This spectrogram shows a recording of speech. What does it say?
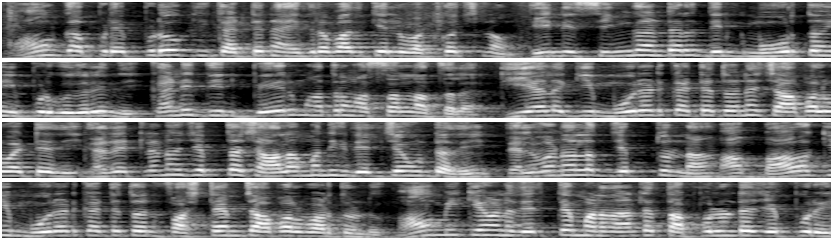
వేసుకుందాం అప్పుడెప్పుడో అప్పుడు ఎప్పుడో ఈ కట్టెని హైదరాబాద్కి వెళ్ళి పట్టుకొచ్చినాం. దీన్ని సింగ్ అంటారు దీనికి ముహూర్తం ఇప్పుడు కుదిరింది. కానీ దీని పేరు మాత్రం అస్సలు నచ్చలే. దియాలకి ఈ మూరెడు కట్టెతోనే చేపలు పట్టేది. అది ఎట్లనో చెప్తా చాలా మందికి తెలిసే ఉంటది. తెలవనోళ్ళకి చెప్తున్నా మా బావకి మూరెడు కట్టెతో ఫస్ట్ టైం చేపలు పడుతుండు. మావు మీకు ఏమైనా తెలిస్తే మన దాంట్లో తప్పులుంటే చెప్పురి.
